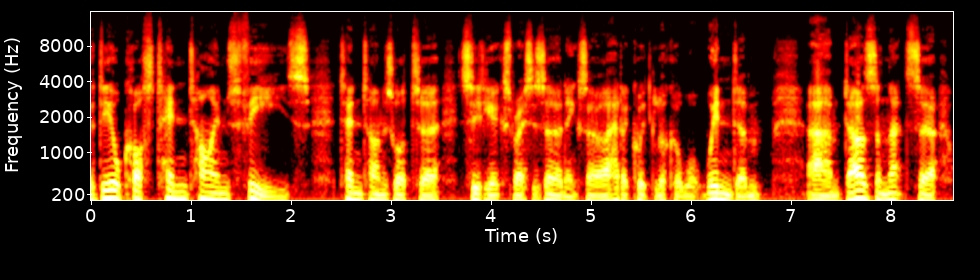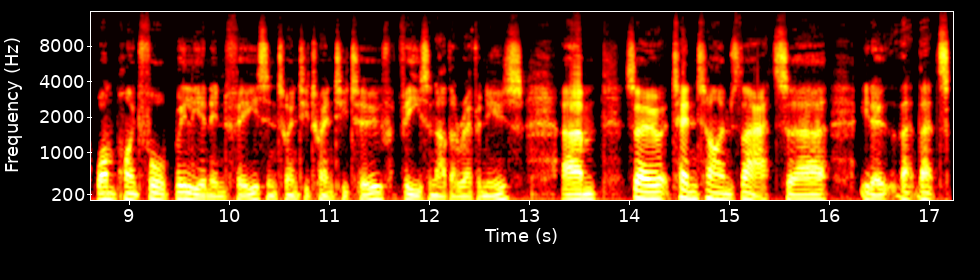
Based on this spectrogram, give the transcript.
the deal cost ten times fees, ten times what uh, City Express is earning. So I had a quick look at what Wyndham um, does, and that's uh, 1.4 billion in fees in 2022 for fees and other revenues. Um, so ten times that, uh, you know that that's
